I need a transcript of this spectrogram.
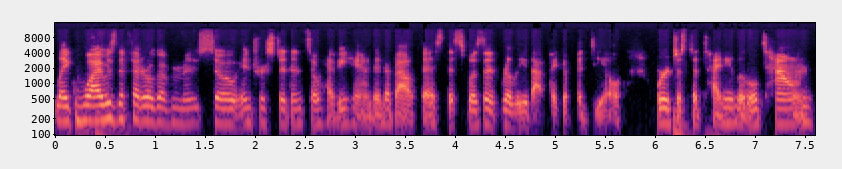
Like, why was the federal government so interested and so heavy handed about this? This wasn't really that big of a deal. We're just a tiny little town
